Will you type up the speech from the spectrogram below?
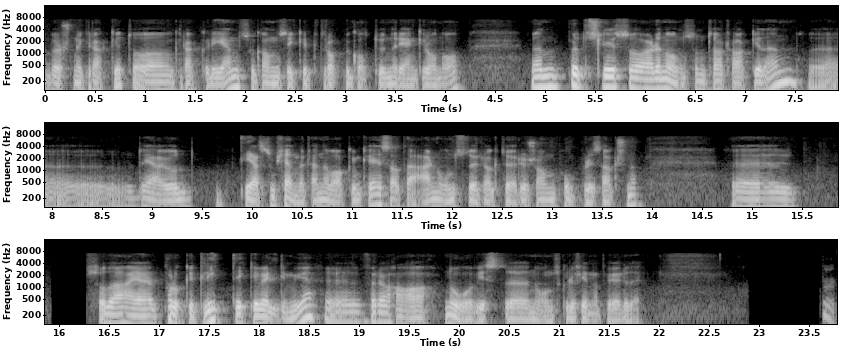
børsene krakket. Og krakker det igjen, så kan den sikkert droppe godt under 1 krone òg. Men plutselig så er det noen som tar tak i den. Det er jo det som kjennetegner vakuum case, at det er noen større aktører som pumper disse aksjene. Så da har jeg plukket litt, ikke veldig mye, eh, for å ha noe hvis eh, noen skulle finne på å gjøre det. Hmm.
